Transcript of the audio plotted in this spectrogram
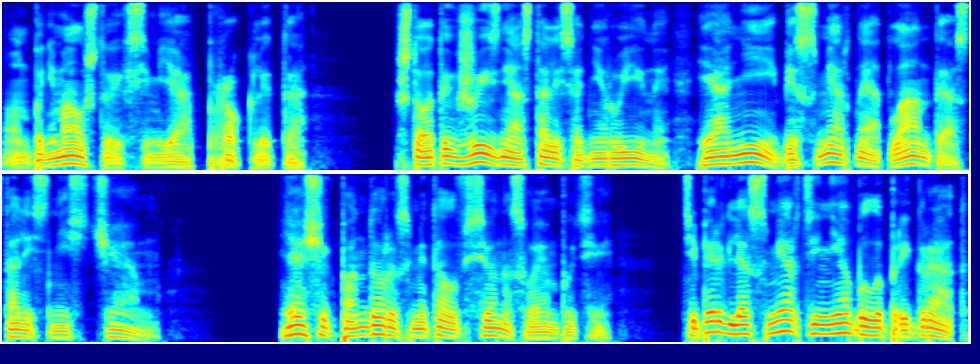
Он понимал, что их семья проклята, что от их жизни остались одни руины, и они, бессмертные атланты, остались ни с чем. Ящик Пандоры сметал все на своем пути — Теперь для смерти не было преград.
